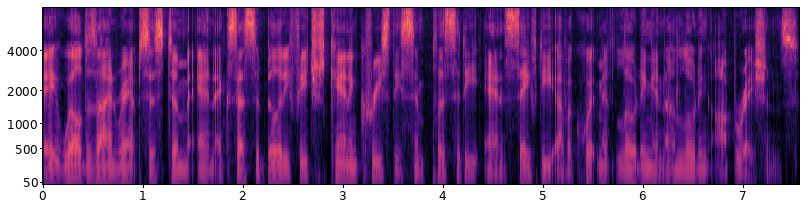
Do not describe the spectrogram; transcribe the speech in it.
A well designed ramp system and accessibility features can increase the simplicity and safety of equipment loading and unloading operations.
